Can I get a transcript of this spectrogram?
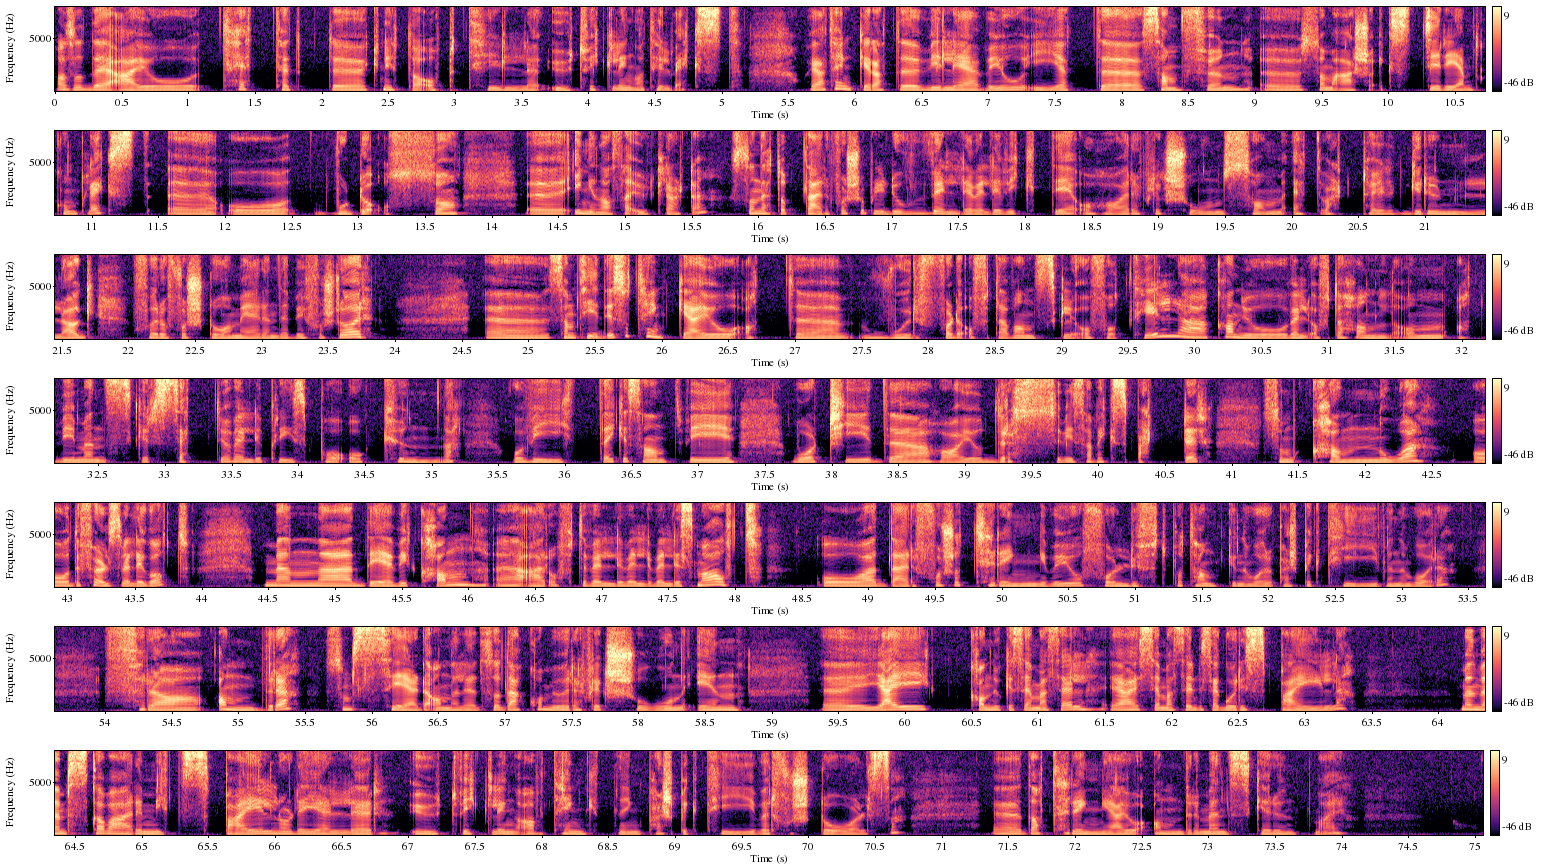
Altså det er jo tett, tett eh, knytta opp til utvikling og til vekst. Og jeg tenker at eh, vi lever jo i et uh, samfunn som er så ekstremt komplekst, og hvor det også ingen av er utlærte. Så nettopp derfor så blir det jo veldig, veldig viktig å ha refleksjon som et verktøy, et grunnlag for å forstå mer enn det vi forstår. Samtidig så tenker jeg jo at uh, hvorfor det ofte er vanskelig å få til, uh, kan jo veldig ofte handle om at vi mennesker setter jo veldig pris på å kunne og vite. ikke sant? Vi, vår tid uh, har jo drøssevis av eksperter som kan noe, og det føles veldig godt. Men det vi kan, er ofte veldig, veldig, veldig smalt. Og derfor så trenger vi jo å få luft på tankene våre, og perspektivene våre, fra andre som ser det annerledes. Og der kommer jo refleksjon inn. Eh, jeg kan jo ikke se meg selv. Jeg ser meg selv hvis jeg går i speilet. Men hvem skal være mitt speil når det gjelder utvikling av tenkning, perspektiver, forståelse? Eh, da trenger jeg jo andre mennesker rundt meg.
